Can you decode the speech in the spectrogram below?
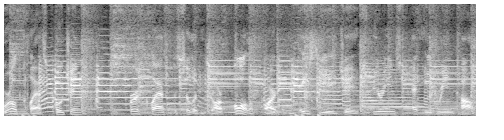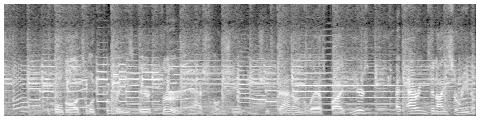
world class coaching, and first class facilities are all a part of the ACHA experience at Adrian College. The Bulldogs look to raise their third national championship banner in the last five years at Arrington Ice Arena,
